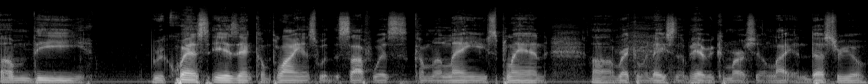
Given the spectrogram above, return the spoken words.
Um, the request is in compliance with the Southwest Cumberland Land Use Plan uh, recommendation of heavy commercial and light industrial.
